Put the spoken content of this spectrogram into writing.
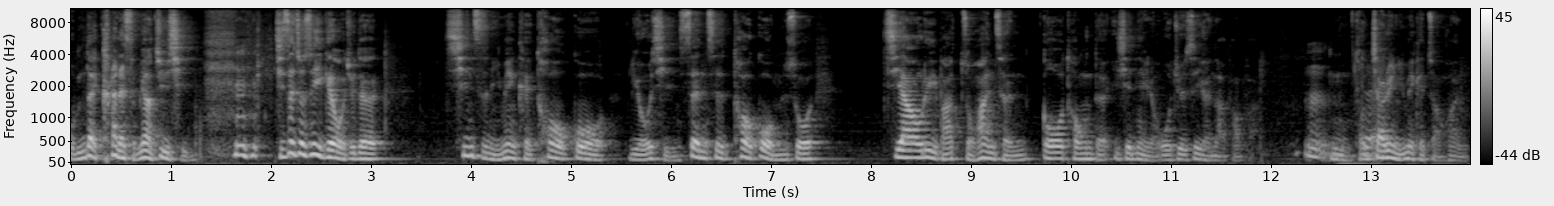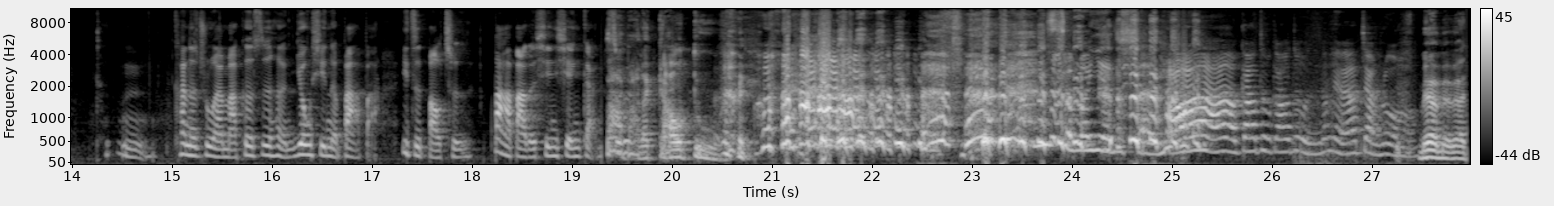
我们在看了什么样的剧情？其实就是一个我觉得。亲子里面可以透过流行，甚至透过我们说焦虑，把它转换成沟通的一些内容，我觉得是一个很好的方法。嗯嗯，从焦虑里面可以转换。嗯，看得出来，马克是很用心的爸爸，一直保持爸爸的新鲜感，爸爸的高度。什么眼神？好啊好好，高度高度，你都没有要降落哦？没有没有没有，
